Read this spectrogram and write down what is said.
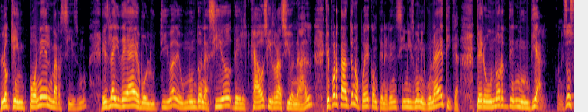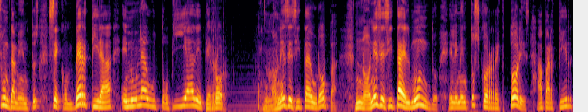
Lo que impone el marxismo es la idea evolutiva de un mundo nacido del caos irracional, que por tanto no puede contener en sí mismo ninguna ética, pero un orden mundial con esos fundamentos, se convertirá en una utopía de terror. no necesita Europa, no necesita el mundo, elementos correctores a partir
